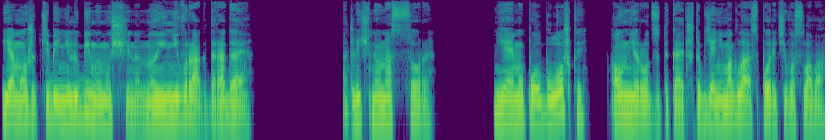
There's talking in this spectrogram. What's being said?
Я, может, тебе не любимый мужчина, но и не враг, дорогая. Отличные у нас ссоры. Я ему полбу ложкой, а он мне рот затыкает, чтобы я не могла оспорить его слова.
